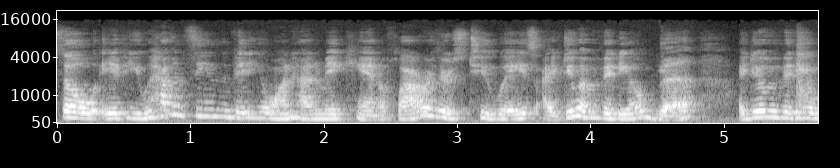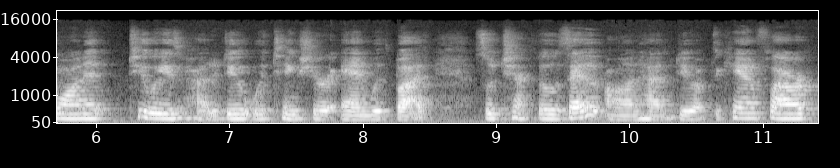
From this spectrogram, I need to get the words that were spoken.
So if you haven't seen the video on how to make canna flour, there's two ways. I do have a video, bleh, I do have a video on it, two ways of how to do it with tincture and with bud. So check those out on how to do up the canna flour.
